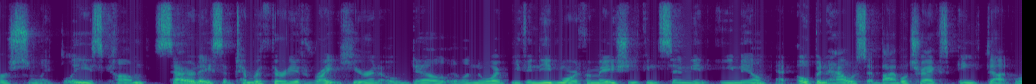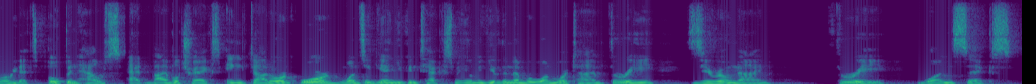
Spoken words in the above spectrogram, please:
personally, please come Saturday, September 30th, right here in Odell, Illinois. If you need more information, you can send me an email at openhouse at BibleTractsInc.org. That's openhouse at BibleTractsInc.org. Or once again, you can text me. Let me give the number one more time 309 316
